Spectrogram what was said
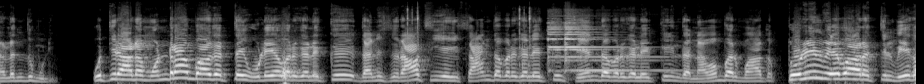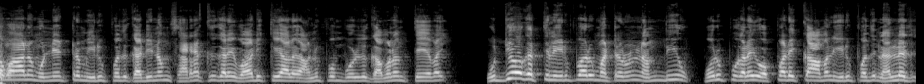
நடந்து முடியும். உத்திராடம் ஒன்றாம் பாதத்தை உடையவர்களுக்கு தனுசு ராசியை சார்ந்தவர்களுக்கு சேர்ந்தவர்களுக்கு இந்த நவம்பர் மாதம் தொழில் வியாபாரத்தில் வேகமான முன்னேற்றம் இருப்பது கடினம். சரக்குகளை வாடிக்கையாளர் அனுப்பும் பொழுது கவனம் தேவை. உத்தியோகத்தில் இருப்பவர் மற்றவர்கள் நம்பி பொறுப்புகளை ஒப்படைக்காமல் இருப்பது நல்லது.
